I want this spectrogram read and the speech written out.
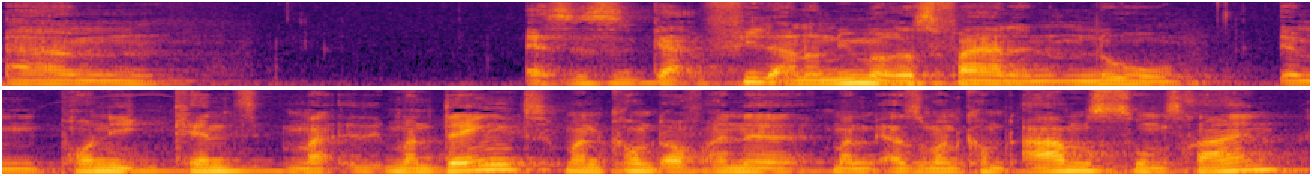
Ähm, es ist viel anonymeres Feiern im Noho. Im Pony kennt man, man denkt, man kommt auf eine, man, also man kommt abends zu uns rein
